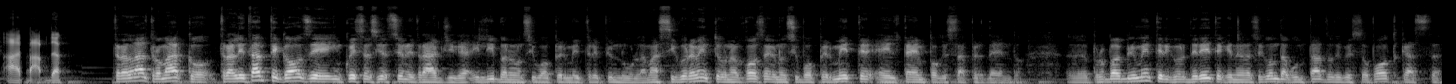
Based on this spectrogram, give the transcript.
a Babda. Tra l'altro, Marco, tra le tante cose in questa situazione tragica, il Libano non si può permettere più nulla, ma sicuramente una cosa che non si può permettere è il tempo che sta perdendo. Eh, probabilmente ricorderete che nella seconda puntata di questo podcast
